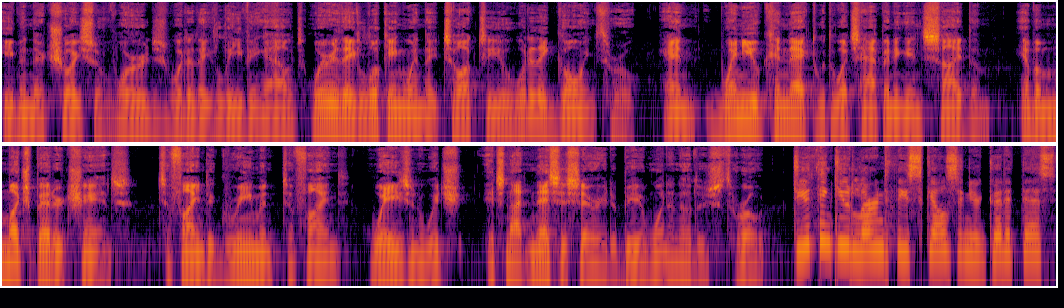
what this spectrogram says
even their choice of words. What are they leaving out? Where are they looking when they talk to you? What are they going through? And when you connect with what's happening inside them, you have a much better chance to find agreement, to find ways in which it's not necessary to be at one another's throat. Do you think you learned these skills and you're good at this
